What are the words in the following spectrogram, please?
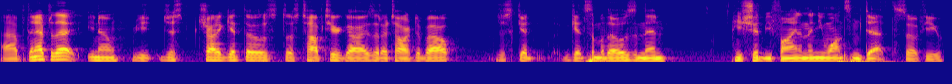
Uh, but then after that, you know, you just try to get those those top tier guys that I talked about. Just get get some of those, and then he should be fine. And then you want some depth. So if you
